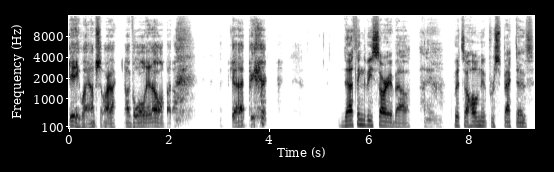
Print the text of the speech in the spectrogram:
anyway, I'm sorry. I, I'll go on and on, but I'll shut up here. Nothing to be sorry about. And puts a whole new perspective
